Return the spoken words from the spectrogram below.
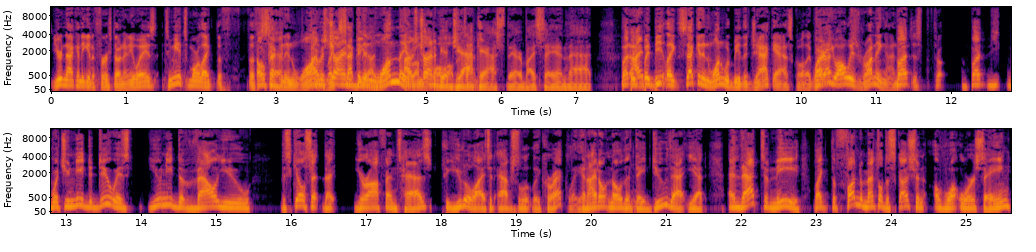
you're not going to get a first down anyways. To me, it's more like the the okay. second and one. I was like trying second to be and a, one. They I was trying to be a jackass the there by saying that, but but, but be, like second and one would be the jackass call. Like, why are you always running on? But just throw, but what you need to do is you need to value the skill set that your offense has to utilize it absolutely correctly. And I don't know that they do that yet. And that to me, like the fundamental discussion of what we're saying,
